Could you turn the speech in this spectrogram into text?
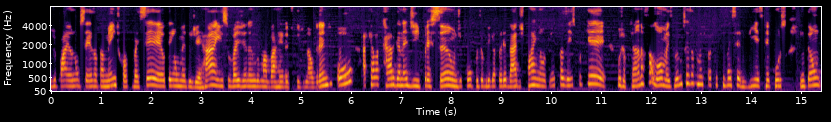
tipo, ah, eu não sei exatamente qual que vai ser, eu tenho um medo de errar, e isso vai gerando uma barreira atitudinal grande, ou aquela carga, né, de pressão, de culpa, de obrigatoriedade, tipo, ai, não, eu tenho que fazer isso porque, puxa, porque a Ana falou, mas eu não sei exatamente para que, que vai servir esse recurso. Então,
